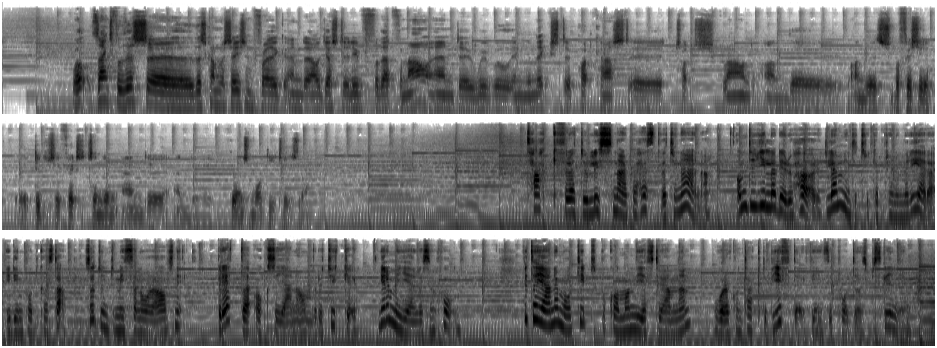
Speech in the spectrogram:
Well, thanks for this uh, this conversation, Fredrik, and I'll just uh, leave it for that for now. And uh, we will, in the next uh, podcast, uh, touch ground on the on the superficial uh, digital flexor tendon and uh, and uh, go into more details there. Tack för att du lyssnar på Hästveterinärerna. Om du gillar det du hör, glöm inte att trycka prenumerera i din podcastapp så att du inte missar några avsnitt. Berätta också gärna om vad du tycker genom att ge en recension. Vi tar gärna emot tips på kommande gäster och ämnen och våra kontaktuppgifter finns i poddens beskrivning.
